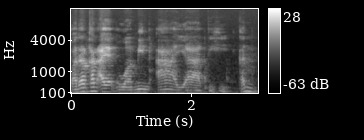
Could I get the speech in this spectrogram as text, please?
Padahal kan ayat wa min ayatihi. Kan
